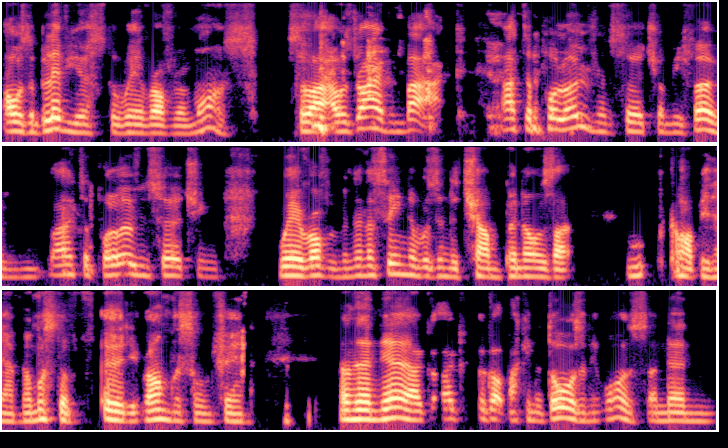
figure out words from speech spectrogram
I was oblivious to where Rotherham was. So I, I was driving back. I had to pull over and search on my phone. I had to pull over and searching where Rotherham, and then I seen it was in the champ, and I was like, "Mm, "Can't be them. I must have heard it wrong or something." And then yeah, I got, I got back in the doors, and it was. And then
